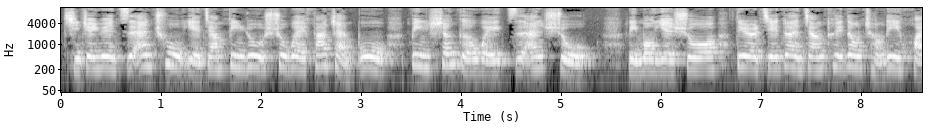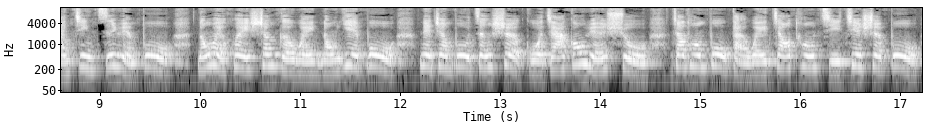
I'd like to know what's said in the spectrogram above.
行政院资安处也将并入数位发展部，并升格为资安署。李梦燕说，第二阶段将推动成立环境资源部，农委会升格为农业部，内政部增设国家公园署，交通部改为交通及建设部，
